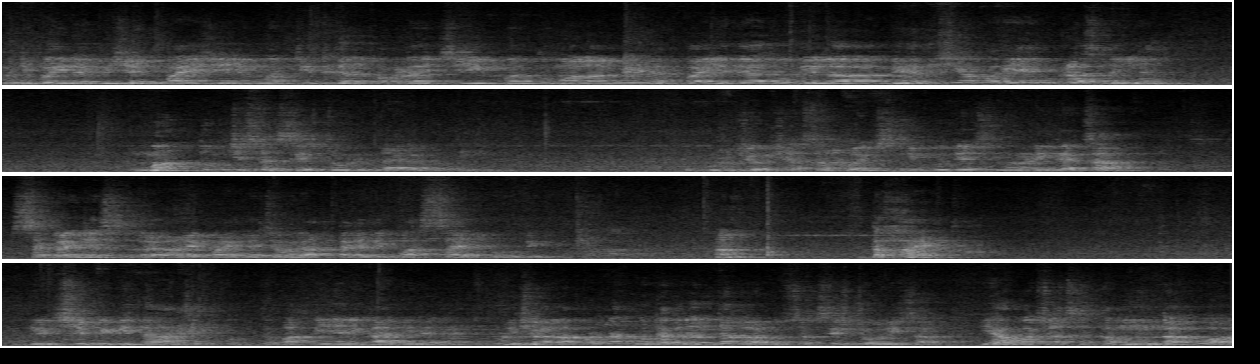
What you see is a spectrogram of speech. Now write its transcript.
म्हणजे पहिलं विजन पाहिजे मग जिद्द पकडायची मग तुम्हाला मेहनत पाहिजे त्या जोडीला. मेहनतीशिवाय पर्याय कुठलाच नाही आहे मग तुमची सक्सेस स्टोरी तयार होती. पुढच्या वर्षी असं बंच निघू दे स्मरणिकाचा. सगळ्यांच्या आले पाहिजे त्याच्यामध्ये आता काय ते पाच सहा आहेत बहुतेक. हां? दहा आहेत. दीडशेपैकी दहाच आहेत फक्त. बाकीच्याने का दिलं नाही पुढच्या वेळेला आपण ना मोठा ग्रंथ काढू सक्सेस स्टोरीचा या वर्षी असं कमवून दाखवा.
